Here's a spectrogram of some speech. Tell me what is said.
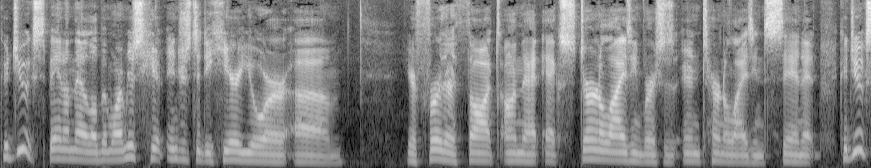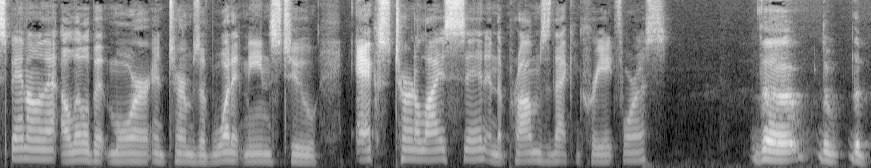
Could you expand on that a little bit more? I'm just he- interested to hear your um, your further thoughts on that externalizing versus internalizing sin. It, could you expand on that a little bit more in terms of what it means to externalize sin and the problems that can create for us? The the the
